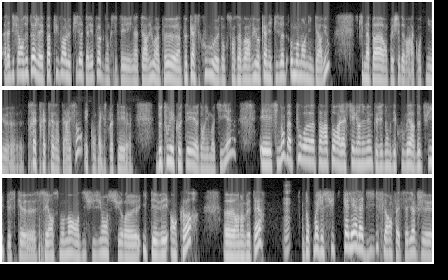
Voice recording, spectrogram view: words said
à la différence de toi, j'avais pas pu voir le pilote à l'époque, donc c'était une interview un peu un peu casse-cou, euh, donc sans avoir vu aucun épisode au moment de l'interview, ce qui n'a pas empêché d'avoir un contenu euh, très très très intéressant et qu'on va exploiter euh, de tous les côtés euh, dans les mois qui viennent. Et sinon, bah, pour euh, par rapport à la série en elle-même que j'ai donc découvert depuis, puisque c'est en ce moment en diffusion sur euh, ITV encore euh, en Angleterre. Mm. Donc moi je suis calé à la diff là en fait, c'est-à-dire que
